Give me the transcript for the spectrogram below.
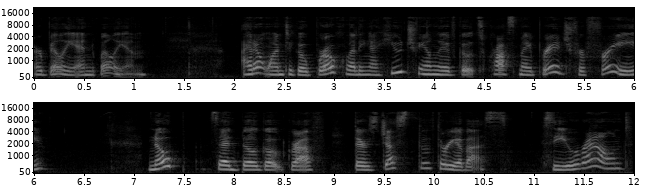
or Billy and William? I don't want to go broke letting a huge family of goats cross my bridge for free. Nope, said Bill Goat Gruff. There's just the three of us. See you around.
